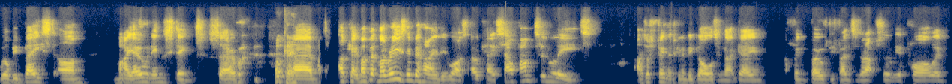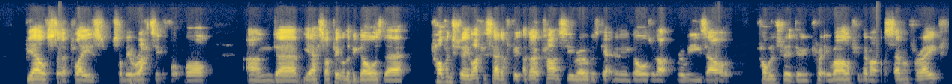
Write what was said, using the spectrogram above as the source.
will be based on my own instinct. So, okay, um, okay. My my reasoning behind it was okay. Southampton Leeds. I just think there's going to be goals in that game. I think both defenses are absolutely appalling. Bielsa plays some erratic football, and uh, yeah, so I think there'll be goals there. Coventry, like I said, I think I don't can't see Rovers getting any goals without Ruiz out. Coventry are doing pretty well. I think they're about seventh or eighth.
